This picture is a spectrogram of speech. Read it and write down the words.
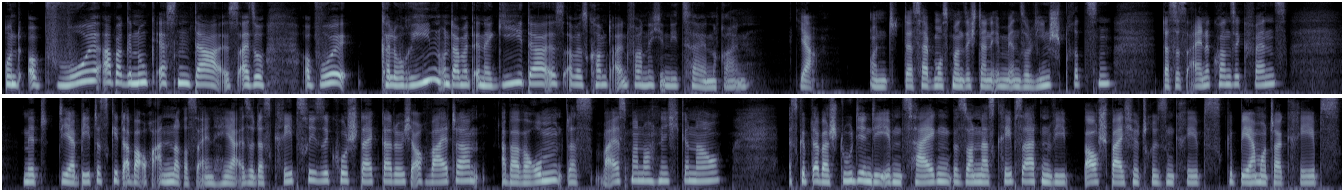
Und obwohl aber genug Essen da ist, also obwohl Kalorien und damit Energie da ist, aber es kommt einfach nicht in die Zellen rein. Ja. Und deshalb muss man sich dann eben Insulin spritzen. Das ist eine Konsequenz. Mit Diabetes geht aber auch anderes einher. Also das Krebsrisiko steigt dadurch auch weiter. Aber warum, das weiß man noch nicht genau. Es gibt aber Studien, die eben zeigen, besonders Krebsarten wie Bauchspeicheldrüsenkrebs, Gebärmutterkrebs,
